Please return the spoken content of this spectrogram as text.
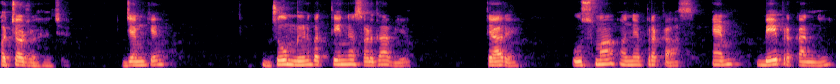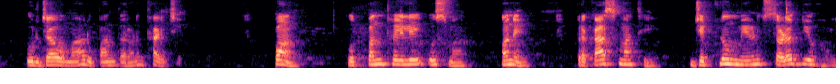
અચળ રહે છે. જેમ કે, જો મીણબત્તીને સળગાવીએ, ત્યારે ઉષ્મા અને પ્રકાશ એમ બે પ્રકારની ઉર્જાઓમાં રૂપાંતરણ થાય છે. પણ ઉત્પન્ન થયેલી ઉષ્મા અને પ્રકાશમાંથી જેટલું મીણ સળગ્યું હોય,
